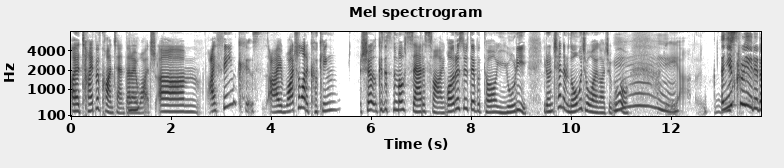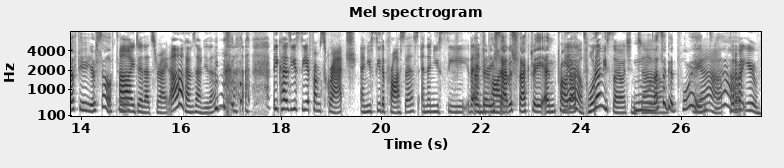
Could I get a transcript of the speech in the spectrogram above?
a type of content that Mm-hmm. i watch um i think s- i watch a lot of cooking show because it's the most satisfying 어렸을 때부터 이 요리 이런 채널을 너무 좋아해가지고 Mm. And you've created a few yourself too. I did, that's right. Oh, 감사합니다. because you see it from scratch and you see the process and then you see the a end very product. satisfactory end Yeah, product. 보람 있어요, 진짜. Mm, that's a good point. Yeah. What about you?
